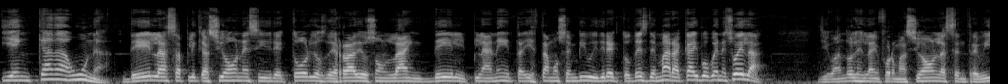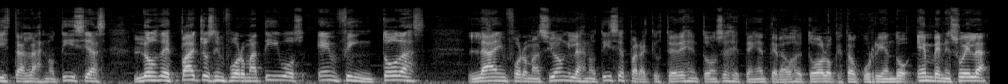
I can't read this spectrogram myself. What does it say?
y en cada una de las aplicaciones y directorios de radios online del planeta. Y estamos en vivo y directo desde Maracaibo, Venezuela llevándoles la información, las entrevistas, las noticias, los despachos informativos, en fin, todas la información y las noticias para que ustedes entonces estén enterados de todo lo que está ocurriendo en Venezuela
